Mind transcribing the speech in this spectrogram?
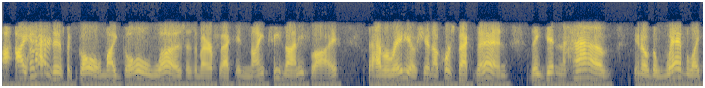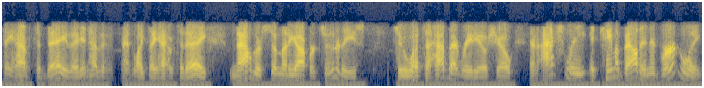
I had it as a goal. My goal was, as a matter of fact, in 1995 to have a radio show. Now, of course, back then they didn't have you know the web like they have today. They didn't have it like they have today. Now there's so many opportunities to uh, to have that radio show, and actually it came about inadvertently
